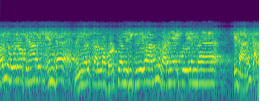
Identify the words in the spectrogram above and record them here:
പറഞ്ഞു പോലോ കിനാവിൽ എന്ത്? നിങ്ങൾക്കല്ല പുറത്തു വന്നിരിക്കുകയാണെന്ന് പറഞ്ഞേക്കൂ എന്ന്. ഇതാണ് കഥ.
